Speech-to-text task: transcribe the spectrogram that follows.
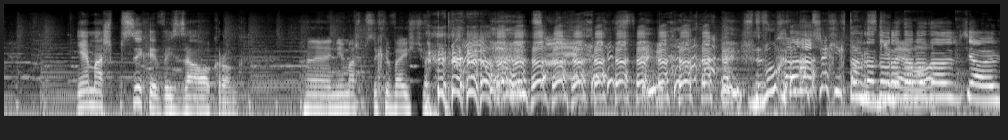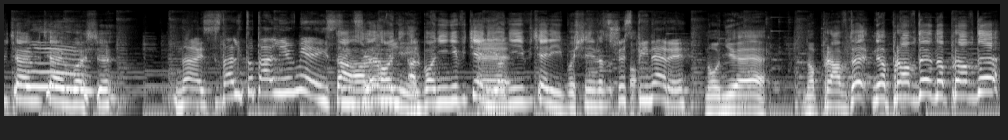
Nie masz psychy wyjść za okrąg. E, Nie masz psychy wejść. Z Dwóch albo trzech ich tam Dobra, dobra, zginęło. dobra, dobra, widziałem, widziałem, widziałem właśnie. Nice, stali totalnie w miejscu. Tak, ale oni, albo oni nie widzieli, E, oni nie widzieli, bo się nie roz... Trzy O, spinery. No nie, naprawdę, naprawdę, naprawdę?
